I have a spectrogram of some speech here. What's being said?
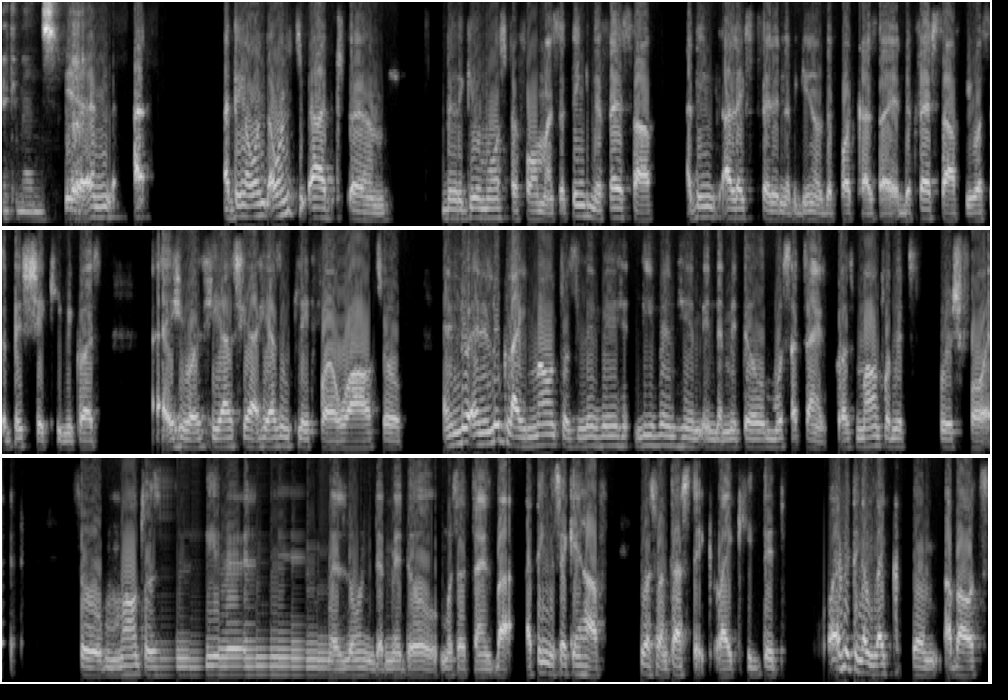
Make amends. Yeah, and I, I think I want I wanted to add um, Billy Gilmour's performance. I think in the first half, I think Alex said in the beginning of the podcast that the first half he was a bit shaky because uh, he was he has he, he hasn't played for a while. So and look, and it looked like Mount was leaving leaving him in the middle most of the time because Mount wanted to push forward. So Mount was leaving him alone in the middle most of the times. But I think the second half he was fantastic. Like he did everything I like um, about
